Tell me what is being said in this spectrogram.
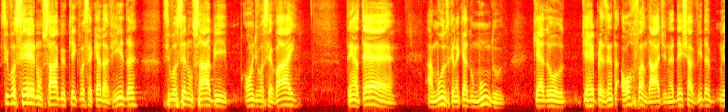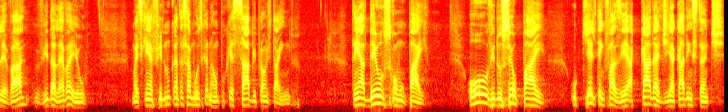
Se você não sabe o que, que você quer da vida, se você não sabe onde você vai, tem até a música, né, que é do mundo, que é do que representa a orfandade, né? Deixa a vida me levar, vida leva eu. Mas quem é filho não canta essa música, não, porque sabe para onde está indo. Tem a Deus como um pai. Ouve do seu pai o que ele tem que fazer a cada dia, a cada instante.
